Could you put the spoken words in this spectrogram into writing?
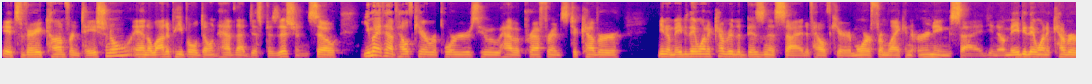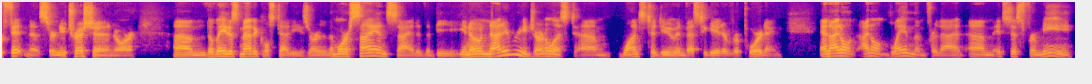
It's very confrontational and a lot of people don't have that disposition. So you might have healthcare reporters who have a preference to cover you know maybe they want to cover the business side of healthcare more from like an earnings side. You know maybe they want to cover fitness or nutrition or um, the latest medical studies or the more science side of the beat. You know, not every journalist um, wants to do investigative reporting, and I don't I don't blame them for that. Um, it's just for me,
